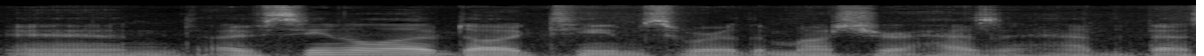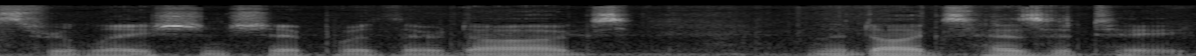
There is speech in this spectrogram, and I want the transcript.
And I've seen a lot of dog teams where the musher hasn't had the best relationship with their dogs, and the dogs hesitate.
